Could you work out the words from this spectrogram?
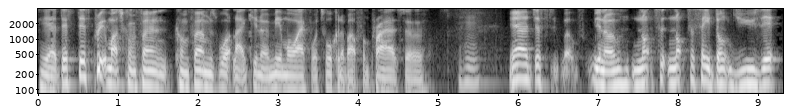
yeah. This this pretty much confirm confirms what like you know me and my wife were talking about from prior so. Mm-hmm. Yeah just you know not to not to say don't use it.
